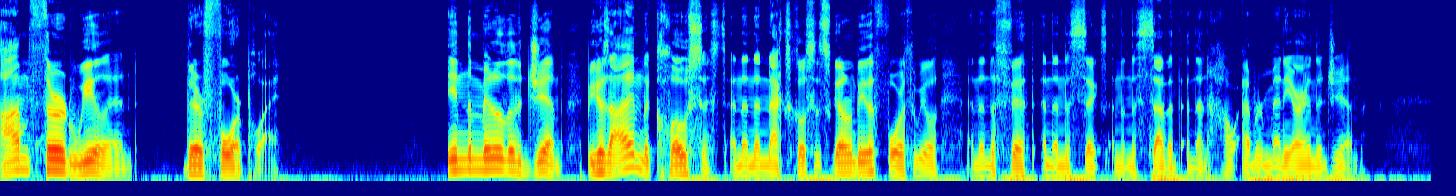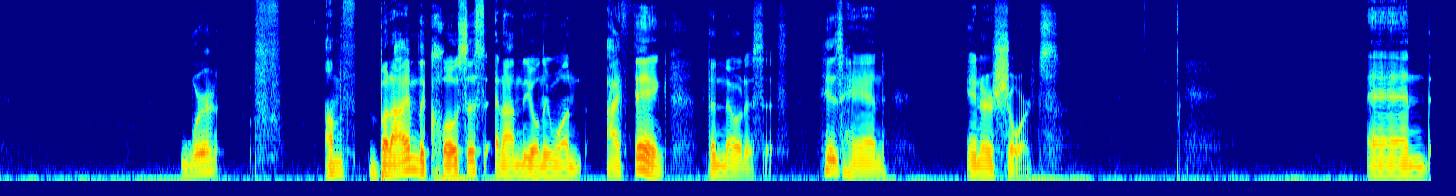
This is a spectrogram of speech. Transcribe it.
I'm third wheeling their foreplay in the middle of the gym because I am the closest, and then the next closest is going to be the fourth wheel, and then the fifth, and then the sixth, and then the seventh, and then however many are in the gym. We're, I'm, but I'm the closest, and I'm the only one I think that notices his hand in her shorts. And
